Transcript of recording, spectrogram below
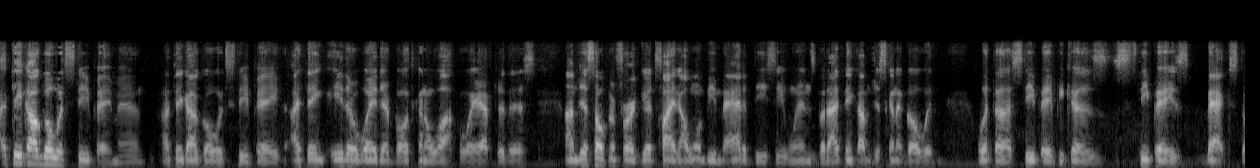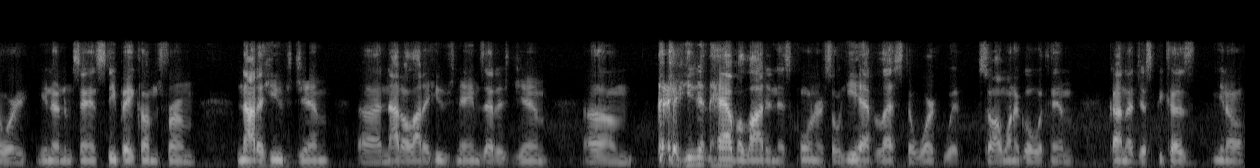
I think I'll go with Stipe, man. I think I'll go with Stipe. I think either way, they're both gonna walk away after this. I'm just hoping for a good fight. I won't be mad if DC wins, but I think I'm just gonna go with with uh, Stipe because Stipe's backstory. You know what I'm saying? Stipe comes from not a huge gym, uh, not a lot of huge names at his gym. Um, he didn't have a lot in his corner, so he had less to work with. So I want to go with him, kind of just because you know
